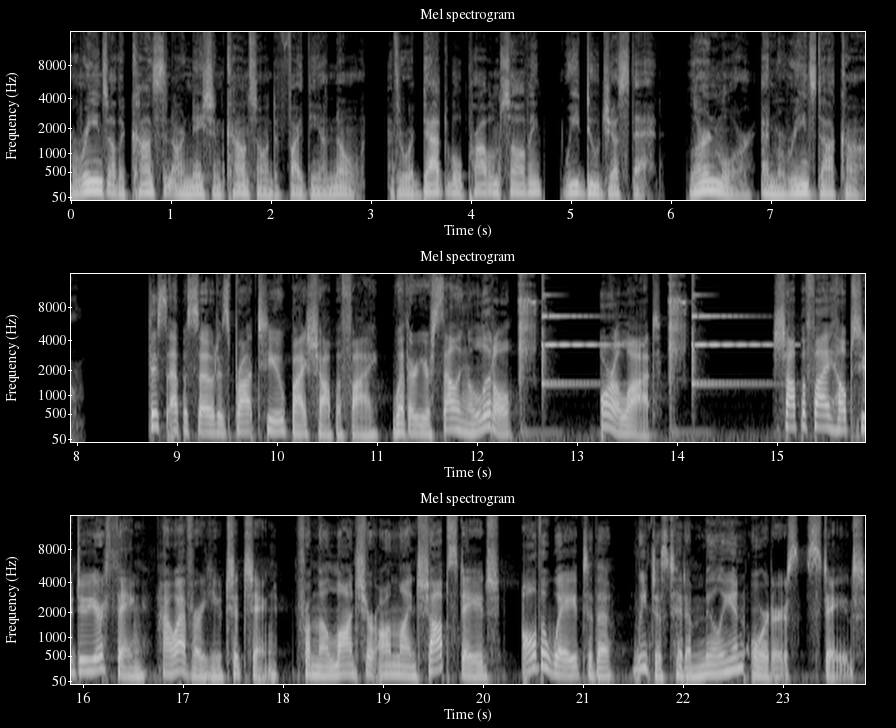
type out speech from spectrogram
Marines are the constant our nation counts on to fight the unknown. And through adaptable problem solving, we do just that. Learn more at marines.com. This episode is brought to you by Shopify. Whether you're selling a little or a lot, Shopify helps you do your thing, however you cha-ching. From the launch your online shop stage, all the way to the we just hit a million orders stage.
